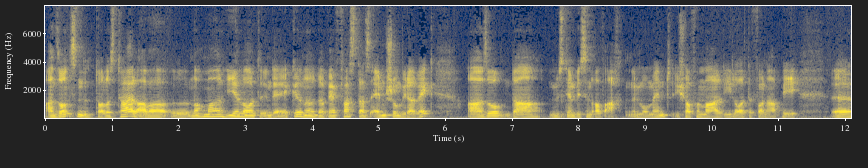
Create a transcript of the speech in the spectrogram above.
Ansonsten tolles Teil, aber äh, nochmal, hier Leute in der Ecke, ne, da wäre fast das M schon wieder weg. Also da müsst ihr ein bisschen drauf achten. Im Moment, ich hoffe mal, die Leute von HP äh,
